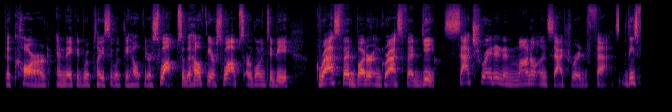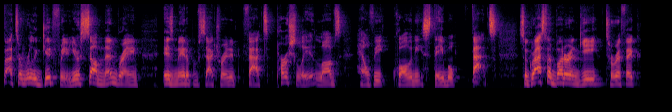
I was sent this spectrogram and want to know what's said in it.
the card and they could replace it with the healthier swap. So the healthier swaps are going to be grass-fed butter and grass-fed ghee, saturated and monounsaturated fats. These fats are really good for you. Your cell membrane is made up of saturated fats partially. It loves healthy, quality, stable fats. So grass-fed butter and ghee, terrific.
